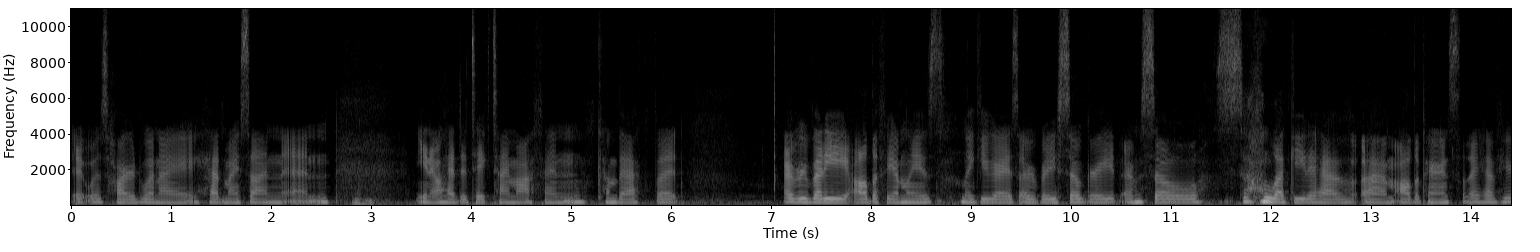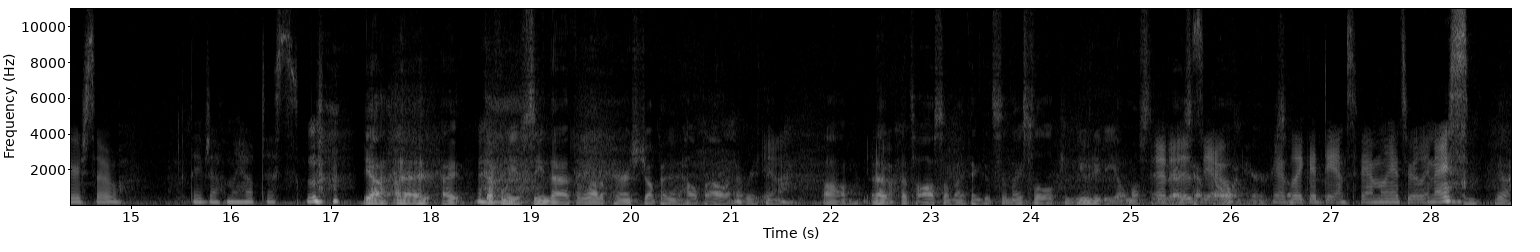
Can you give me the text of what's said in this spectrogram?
it was hard when I had my son and, Mhm. you know, had to take time off and come back. But everybody, all the families, like you guys, everybody's so great. I'm so, so lucky to have um, all the parents that I have here. So they've definitely helped us. Yeah, I, I definitely have seen that. A lot of parents jump in and help out and everything. Yeah. Um, and that, that's awesome. I think it's a nice little community almost that It you guys is, have yeah. going here. We have like a dance family. It's really nice. yeah.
